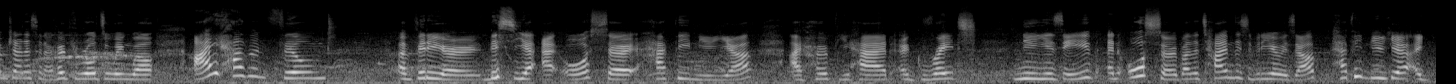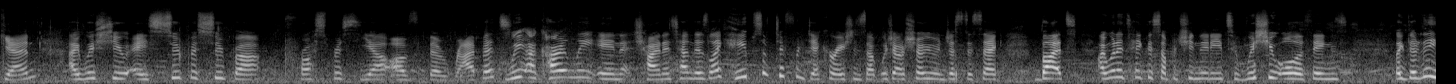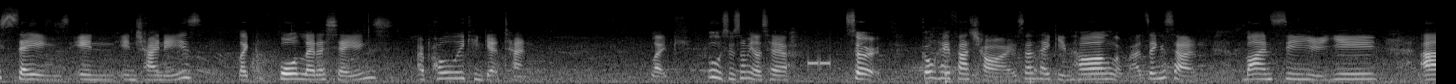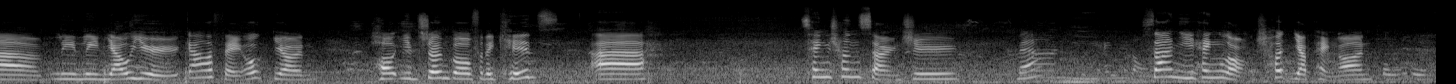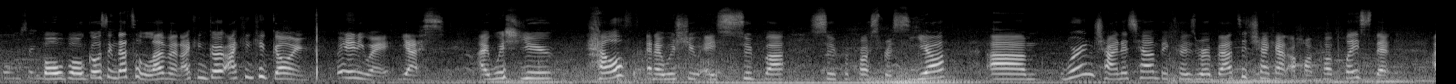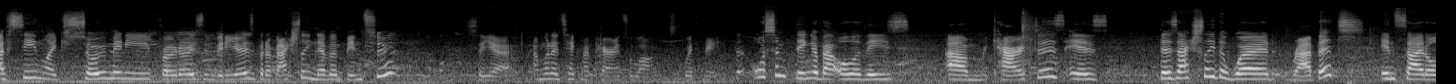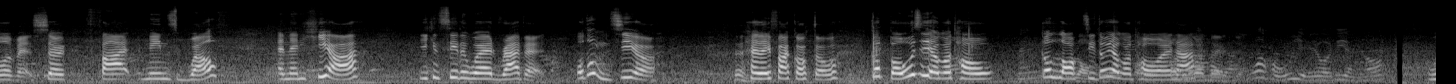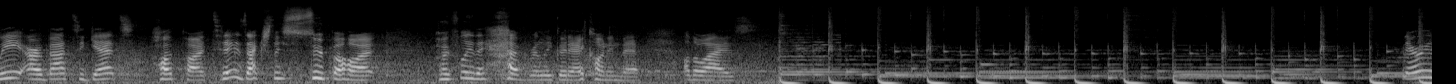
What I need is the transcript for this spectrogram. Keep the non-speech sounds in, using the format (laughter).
I'm Janice and I hope you're all doing well. I haven't filmed a video this year at all, so happy new year. I hope you had a great New Year's Eve and also by the time this video is up, happy new year again. I wish you a super super prosperous year of the rabbits. We are currently in Chinatown. There's like heaps of different decorations up, which I'll show you in just a sec. But I'm gonna take this opportunity to wish you all the things, like there are these sayings in, in Chinese, like four letter sayings. I probably can get 10. Like, oh, 小心有车啊 So, 恭喜发财，身体健康，龙马精神，万事如意，啊、年年有余，家肥屋润。学业进步 for the kids，啊、青春常驻咩啊？ 生意兴隆，出入平安，步步高升。That's eleven. I can go. I can keep going. But anyway, yes. I wish you health and I wish you a super super prosperous year. Um, we're in Chinatown because we're about to check out a hot pot place that I've seen like so many photos and videos, but I've actually never been to. So yeah, I'm gonna take my parents along with me. The awesome thing about all of these um, characters is there's actually the word rabbit inside all of it. So fat means wealth, and then here you can see the word rabbit. 我都唔知啊，系你发觉到个宝字有个套，个乐字都有个套啊！你睇下。哇，好嘢喎啲人咯！ We are about to get hot pot. Today is actually super hot. Hopefully they have really good aircon in there. Otherwise,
